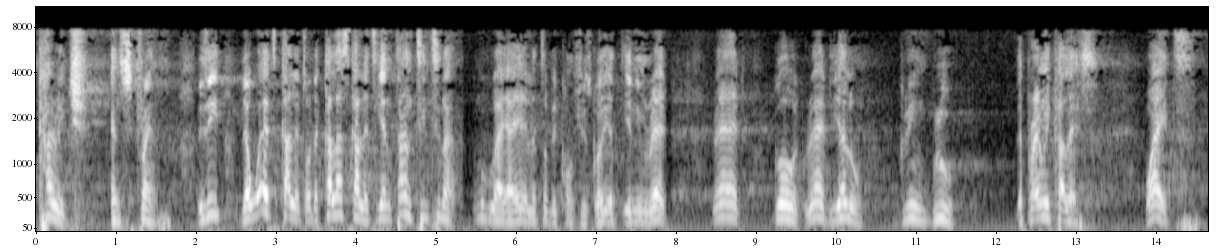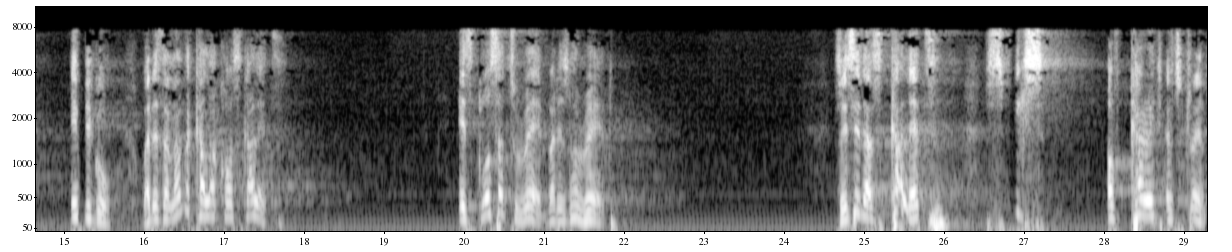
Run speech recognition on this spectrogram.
courage and strength. You see, the word scarlet or the color scarlet, yentan tintina, maybe a little bit confused because in red, red, gold, red, yellow, green, blue, the primary colors, white, indigo. But there's another color called scarlet. It's closer to red, but it's not red. So you see that scarlet speaks of courage and strength.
